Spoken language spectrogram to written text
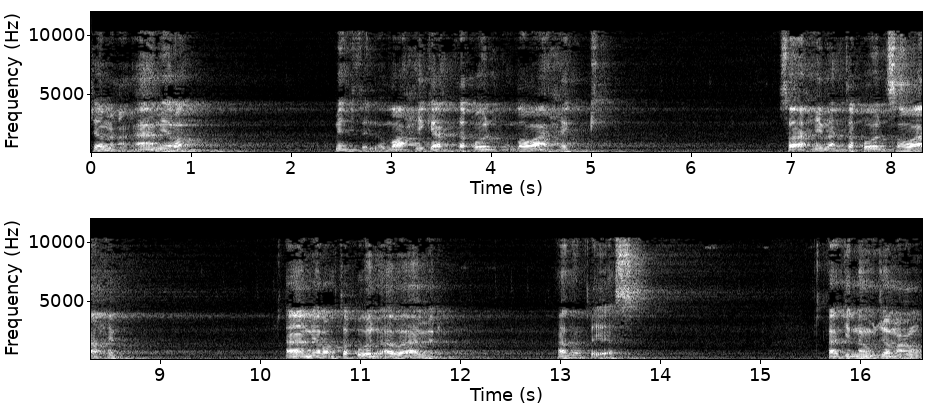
جمع آمرة مثل ضاحكة تقول ضواحك صاحبة تقول صواحب آمرة تقول أوامر. هذا القياس. لكنهم جمعوا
